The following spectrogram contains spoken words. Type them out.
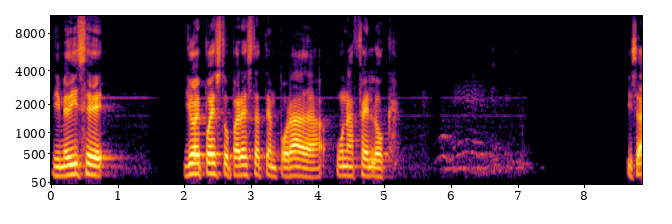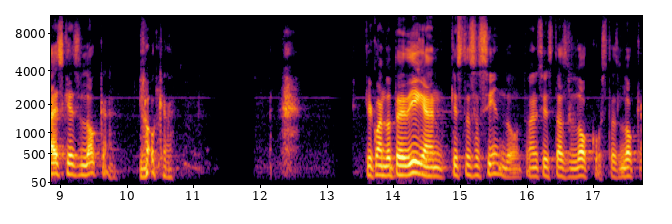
Y me dice, yo he puesto para esta temporada una fe loca. Y sabes que es loca, loca. Que cuando te digan, ¿qué estás haciendo? Te van a decir, estás loco, estás loca.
